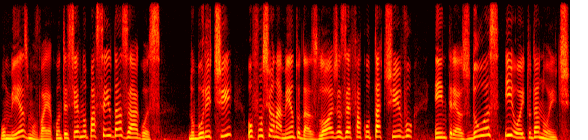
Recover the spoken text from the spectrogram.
O mesmo vai acontecer no Passeio das Águas. No Buriti, o funcionamento das lojas é facultativo entre as duas e oito da noite.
